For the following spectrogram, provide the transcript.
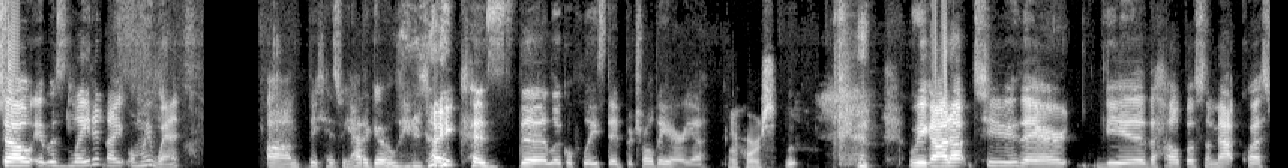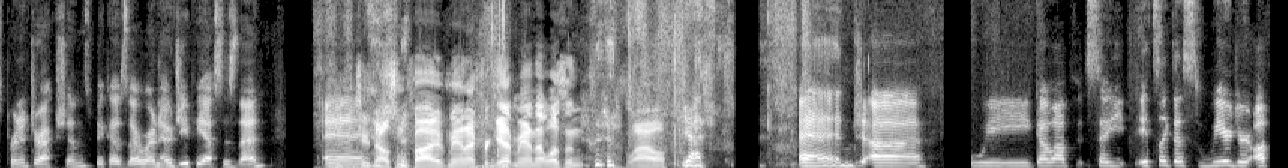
So it was late at night when we went, um, because we had to go late at night because the local police did patrol the area. Of course. we got up to there via the help of some MapQuest printed directions because there were no GPSs then. And 2005, man. I forget, man. That wasn't. Wow. yes and uh we go up so it's like this weird you're up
